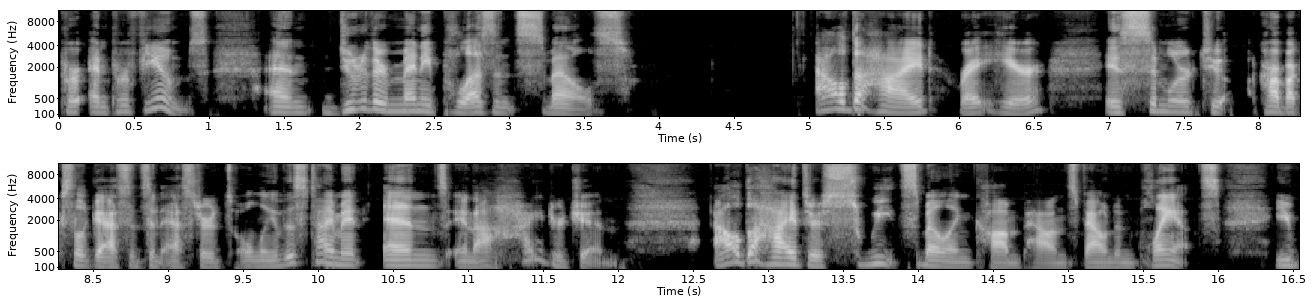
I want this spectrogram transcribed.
per- and perfumes, and due to their many pleasant smells. Aldehyde, right here, is similar to carboxylic acids and esters, only this time it ends in a hydrogen. Aldehydes are sweet smelling compounds found in plants. You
